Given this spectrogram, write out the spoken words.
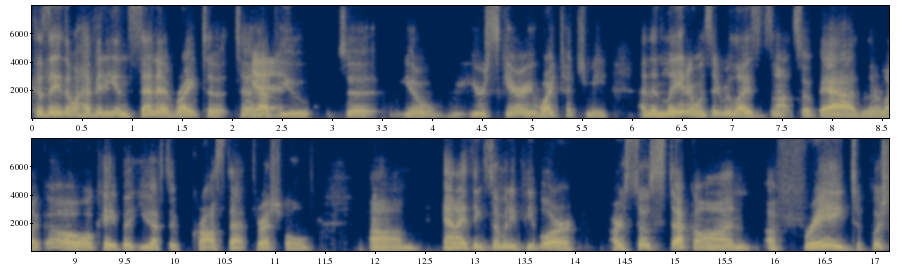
because they don't have any incentive, right? To to Yeah. have you to, you know, you're scary. Why touch me? And then later, once they realize it's not so bad, and they're like, oh, okay, but you have to cross that threshold. Um, and I think so many people are are so stuck on afraid to push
